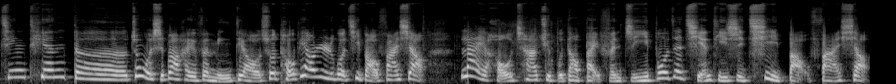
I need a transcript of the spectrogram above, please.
今天的《中国时报》还有一份民调说，投票日如果弃保发酵，赖猴差距不到百分之一。不过这前提是弃保发酵，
